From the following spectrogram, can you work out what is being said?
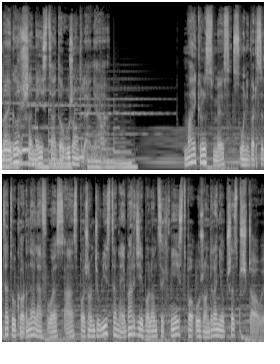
Najgorsze miejsca do urządlenia. Michael Smith z Uniwersytetu Cornella w USA sporządził listę najbardziej bolących miejsc po urządleniu przez pszczoły.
